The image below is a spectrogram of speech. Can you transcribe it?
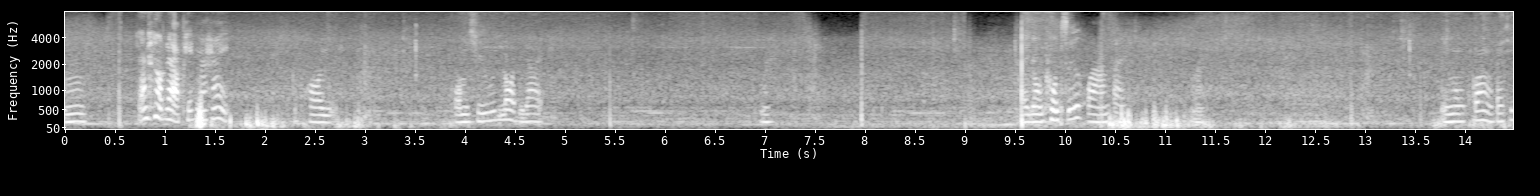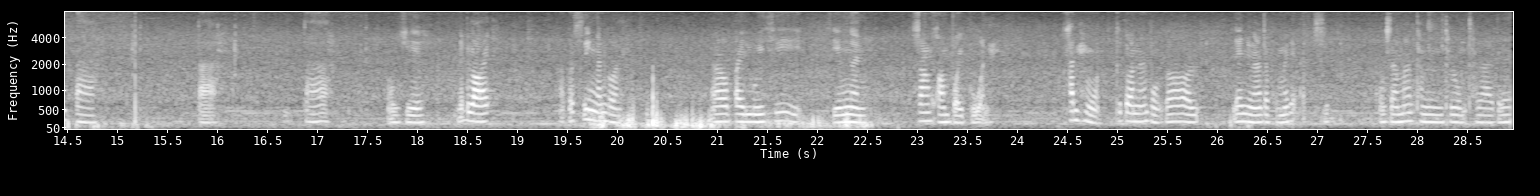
อืมฉันเอา ดาบเพชรมาให้ ก็พออยู่พอมีชีวิตรอดอยู่ได้ไปลงทุนซื้อขวานไปมาในมุมกล้องไปที่ตา ตา ตา โอเค เรียบร้อยเราก็ซิ่งกันก่อน เราไปลุยที่เสียเงิน สร้างความปล่อยป่วน ขั้นโหด คือตอนนั้นผมก็เล่นอยู่นะแต่ผมไม่ได้อัดคลิป ผมสามารถทำถล่มทลายได้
